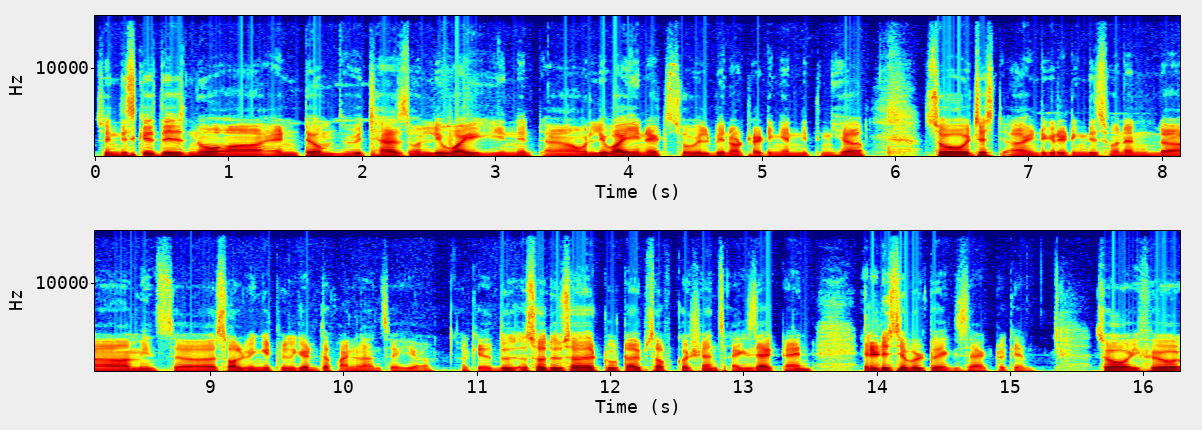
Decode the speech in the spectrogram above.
So in this case there is no uh, n term which has only y in it uh, only y in it. So we'll be not writing anything here. So just integrating this one and means solving it we'll get the final answer here. Okay th so those are the two types of questions exact and reducible to exact. Okay so if you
